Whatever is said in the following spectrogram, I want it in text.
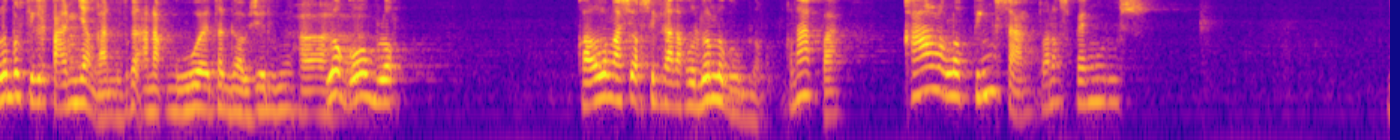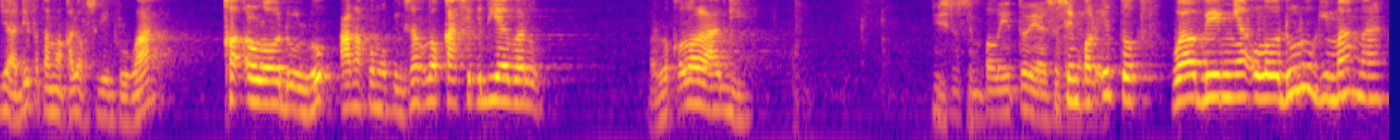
Lu berpikir panjang kan, berpikir anak gue itu gak bisa hidupnya. Ah. Lu goblok. Kalau lu ngasih oksigen ke anak lu duluan, lu goblok. Kenapa? Kalau lo pingsan, tuh anak siapa yang ngurus? Jadi pertama kali oksigen keluar, ke lo dulu, anak lo mau pingsan, lo kasih ke dia baru. Baru ke lo lagi. Sesimpel itu ya. Sesimpel itu. Well-beingnya lo dulu gimana?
